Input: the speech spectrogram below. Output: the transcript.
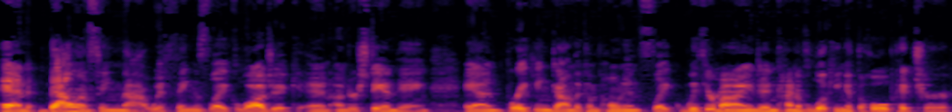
and balancing that with things like logic and understanding and breaking down the components like with your mind and kind of looking at the whole picture.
